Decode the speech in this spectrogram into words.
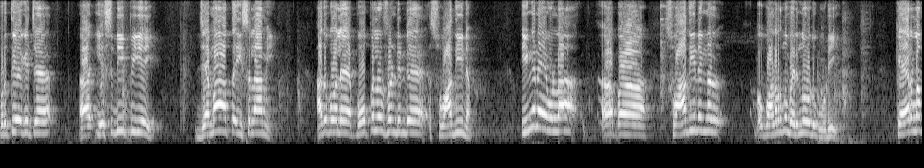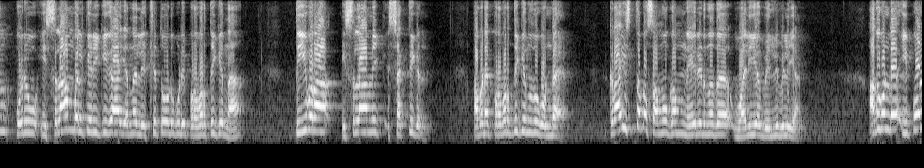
പ്രത്യേകിച്ച് S D P I Jamaat Islami അതുപോലെ പോപ്പുലർ ഫ്രണ്ടിന്റെ സ്വാധീനം ഇങ്ങനെയുള്ള സ്വാധീനങ്ങൾ വളർന്നു വരുന്നതോടുകൂടി കേരളം ഒരു ഇസ്ലാം വൽക്കരിക്കുക എന്ന ലക്ഷ്യത്തോടു കൂടി പ്രവർത്തിക്കുന്ന തീവ്ര ഇസ്ലാമിക് ശക്തികൾ അവിടെ പ്രവർത്തിക്കുന്നത് കൊണ്ട് ക്രൈസ്തവ സമൂഹം നേരിടുന്നത് വലിയ വെല്ലുവിളിയാണ്. അതുകൊണ്ട് ഇപ്പോൾ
